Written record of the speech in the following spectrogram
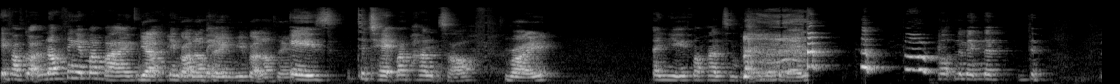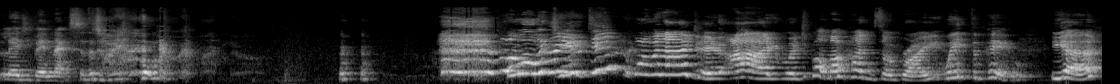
if I've got nothing in my bag, Yeah, nothing you've got nothing. me, You've got nothing. is to take my pants off Right. and use my pants and put them in put them in the, the lady bin next to the toilet and go commando. what would you do? What would I do? I would put my pants up, right? With the poo. Yeah.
